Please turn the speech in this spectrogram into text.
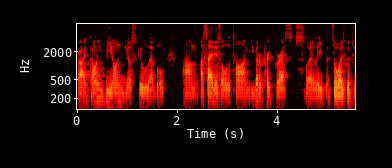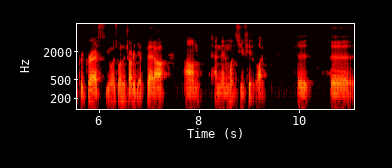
right? Going beyond your skill level. Um, I say this all the time. You've got to progress slowly, but it's always good to progress. You always want to try to get better, um, and then once you've hit like the the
